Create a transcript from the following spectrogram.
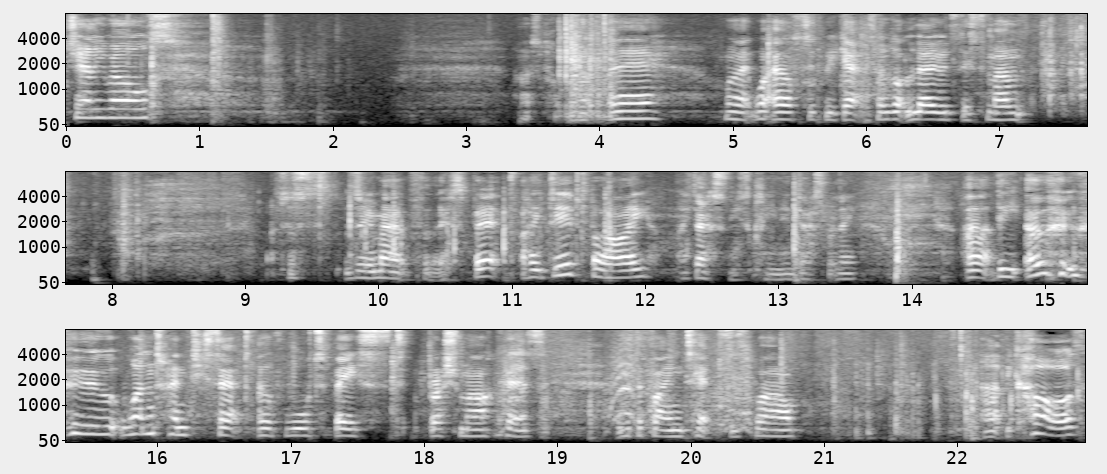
jelly rolls. Let's put them up there. Right, what else did we get? So I've got loads this month. I'll just zoom out for this bit. I did buy, my desk needs cleaning desperately. uh, the Ohuhu 120 set of water-based brush markers with the fine tips as well. Uh, because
